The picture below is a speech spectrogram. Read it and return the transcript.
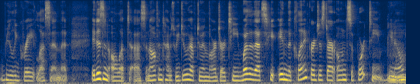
really great lesson that it isn't all up to us. And oftentimes we do have to enlarge our team whether that's in the clinic or just our own support team you know?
